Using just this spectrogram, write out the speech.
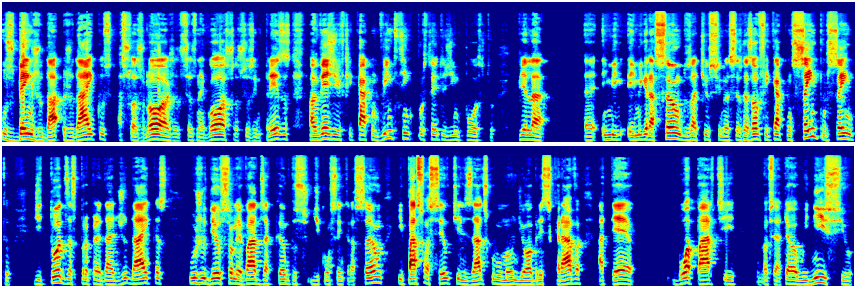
os bens juda judaicos, as suas lojas, os seus negócios, as suas empresas, ao invés de ficar com 25% de imposto pela eh, imigração dos ativos financeiros, resolve ficar com 100% de todas as propriedades judaicas, os judeus são levados a campos de concentração e passam a ser utilizados como mão de obra escrava até boa parte, até o início,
